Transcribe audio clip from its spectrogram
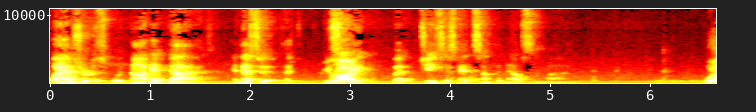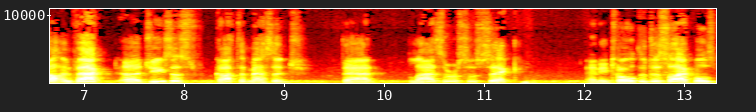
Lazarus would not have died, and that's a, that's right. But Jesus had something else in mind. Well, in fact, uh, Jesus got the message that Lazarus was sick, and he told the disciples,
